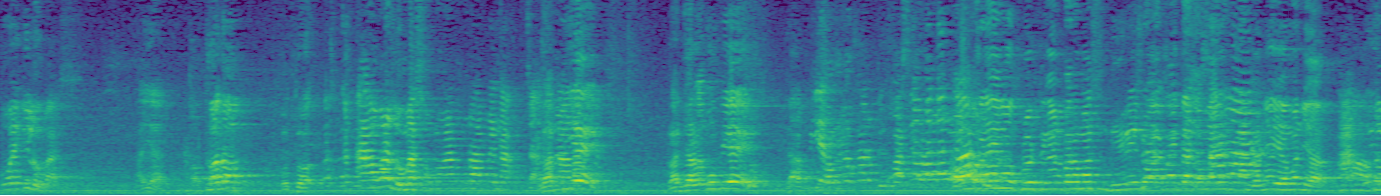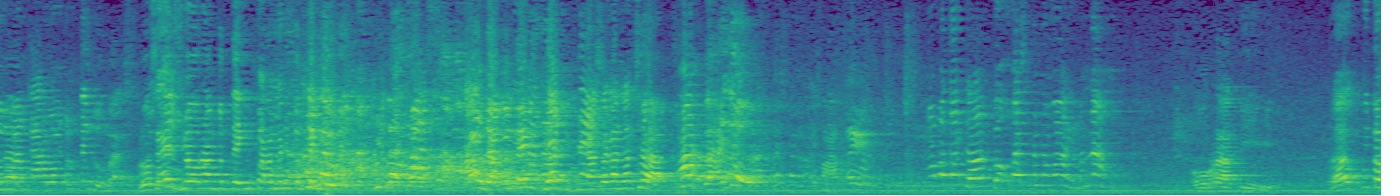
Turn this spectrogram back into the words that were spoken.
Kowe iki lho, Mas. Ayah. Dodo to. Bodok. Ketawa lho Mas omonganmu ora penak. Lah piye? Lah jalukmu piye? Lah piye orang karo dewasa. Oh, saya ngobrol dengan para mas sendiri soal kita kemarin tetangganya ya man ya. Aku yang orang karo wong penting lho, Mas. Loh saya juga orang penting, para ini penting loh. Bener, Mas. Kalau nggak penting dia dibinasakan saja. Lah ayo. Ngapa to, Dok? Mbok wes meneng wae, menang. Ora ti. Aku kita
